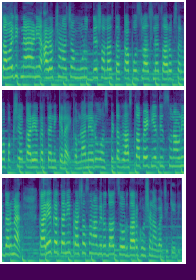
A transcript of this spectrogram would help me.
सामाजिक न्याय आणि आरक्षणाच्या मूळ उद्देशालाच धक्का पोचला असल्याचा आरोप सर्वपक्षीय कार्यकर्त्यांनी केलाय. कमला नेहरू हॉस्पिटल रास्तापेठ येथील सुनावणी दरम्यान कार्यकर्त्यांनी प्रशासनाविरोधात जोरदार घोषणाबाजी केली.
